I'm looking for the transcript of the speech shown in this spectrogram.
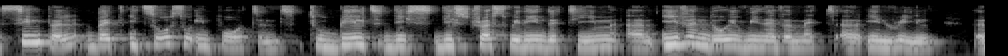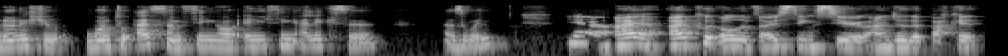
simple, but it's also important to build this, this trust within the team, um, even though we never met uh, in real. I don't know if you want to add something or anything, Alex, uh, as well. Yeah, I, I put all of those things too under the bucket.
